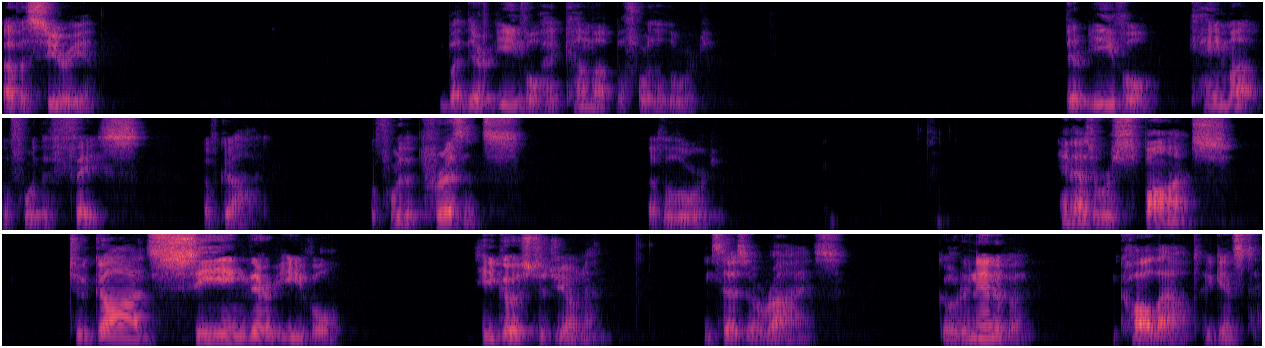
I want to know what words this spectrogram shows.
of Assyria. But their evil had come up before the Lord. Their evil came up before the face of God, before the presence of the Lord. And as a response to God seeing their evil, he goes to Jonah and says, Arise, go to Nineveh, and call out against it.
